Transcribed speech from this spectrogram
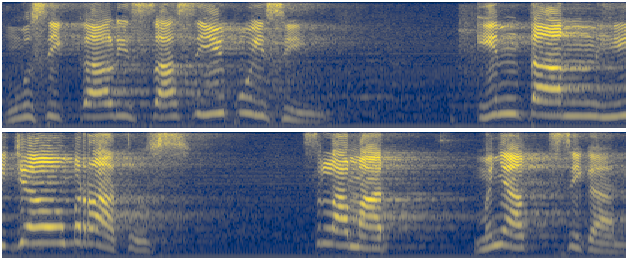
musikalisasi puisi Intan Hijau Meratus. Selamat menyaksikan.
